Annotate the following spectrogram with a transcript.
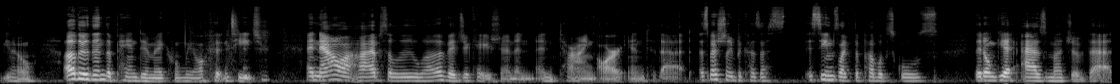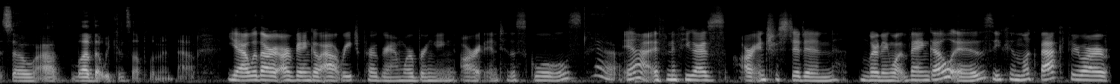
You know, other than the pandemic when we all couldn't teach. And now I absolutely love education and, and tying art into that, especially because I it seems like the public schools they don't get as much of that. So I love that we can supplement that. Yeah, with our, our Van Gogh outreach program, we're bringing art into the schools. Yeah. Yeah, if, and if you guys are interested in learning what Van Gogh is, you can look back through our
